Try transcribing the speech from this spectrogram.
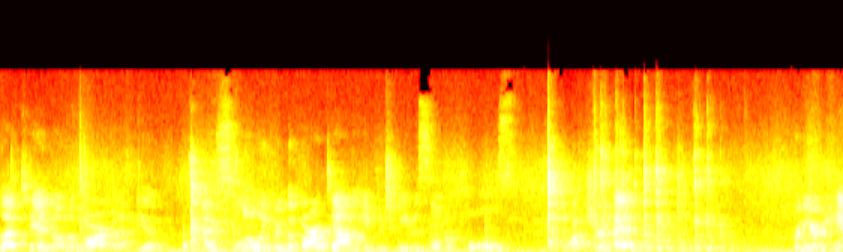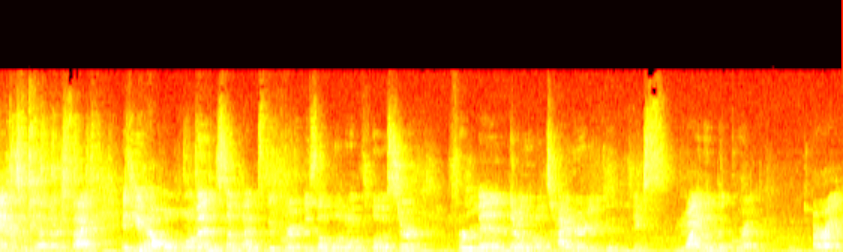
left hand on the bar, Matthew, and slowly bring the bar down in between the silver poles. Watch your head. Hand to the other side. If you have a woman, sometimes the grip is a little closer. For men, they're a little tighter. You can widen the grip. All right.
